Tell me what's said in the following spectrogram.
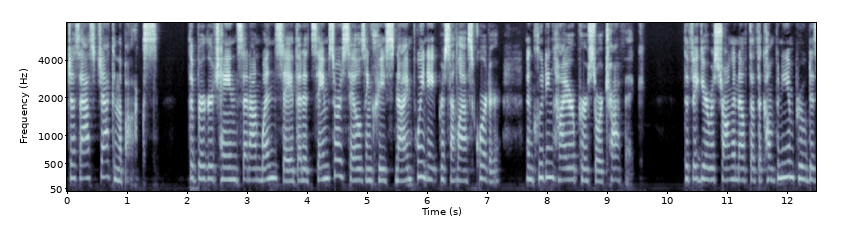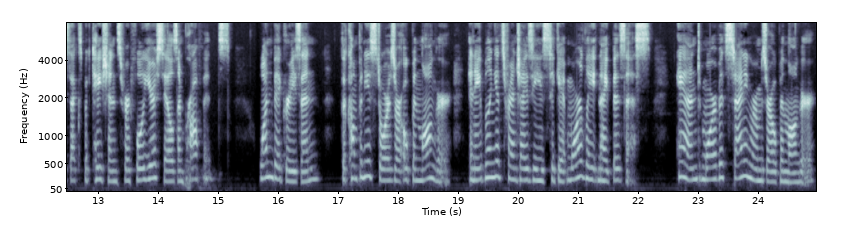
Just ask Jack in the Box. The burger chain said on Wednesday that its same store sales increased 9.8% last quarter, including higher per store traffic. The figure was strong enough that the company improved its expectations for full year sales and profits. One big reason the company's stores are open longer, enabling its franchisees to get more late night business. And more of its dining rooms are open longer,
